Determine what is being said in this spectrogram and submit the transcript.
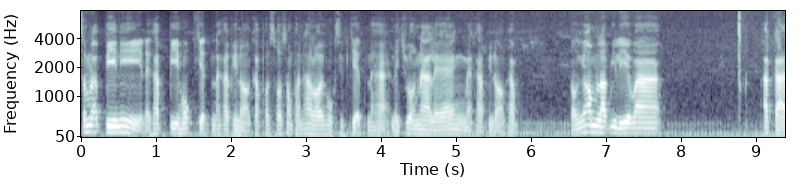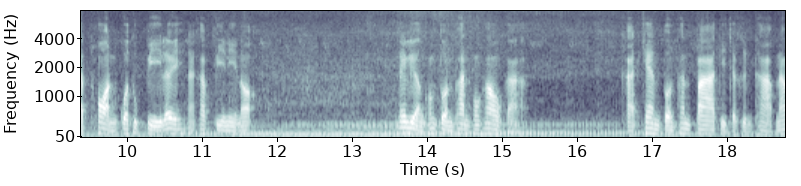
สำหรับปีนี้นะครับปี 67 นะครับพี่น้องครับพศ 2567 นะฮะในช่วงหน้าแล้งนะครับ พี่น้องครับต้องยอมรับอีหลีว่าอากาศห่อนกว่าทุกปีเลยนะครับ ปีนี้เนาะในเรื่องของต้นพันธุ์ของเฮากะ ขาดแคลนต้นพันธุ์ปลาที่จะขึ้นทาบน้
